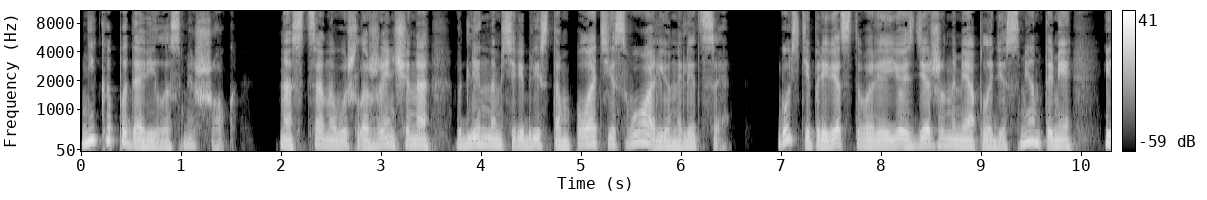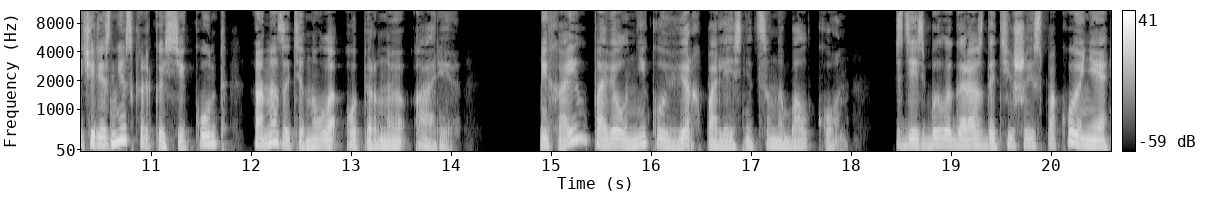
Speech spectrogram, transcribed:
Ника подавила смешок. На сцену вышла женщина в длинном серебристом платье с вуалью на лице. Гости приветствовали ее сдержанными аплодисментами, и через несколько секунд она затянула оперную арию. Михаил повел Нику вверх по лестнице на балкон. Здесь было гораздо тише и спокойнее,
